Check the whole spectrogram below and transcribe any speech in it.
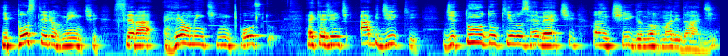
e posteriormente será realmente imposto, é que a gente abdique de tudo que nos remete à antiga normalidade.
